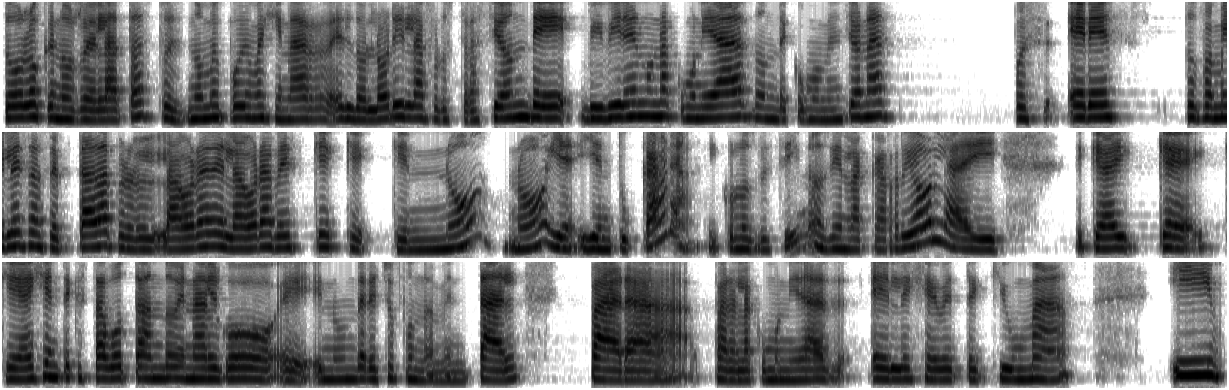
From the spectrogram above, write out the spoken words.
todo lo que nos relatas, pues no me puedo imaginar el dolor y la frustración de vivir en una comunidad donde, como mencionas, pues eres, tu familia es aceptada, pero a la hora de la hora ves que, que, que no, ¿no? Y, en tu cara, y con los vecinos, y en la carriola, y, y que, hay, que, que, hay gente que está votando en algo, eh, en un derecho fundamental para, para la comunidad LGBTQ. Y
